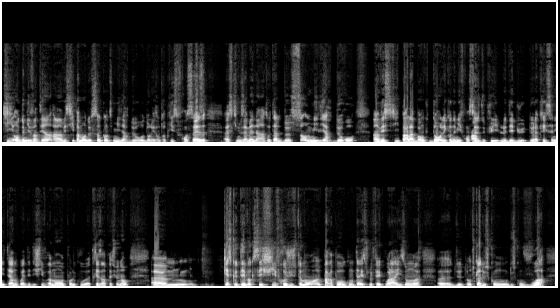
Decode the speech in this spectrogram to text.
qui en 2021 a investi pas moins de 50 milliards d'euros dans les entreprises françaises, ce qui nous amène à un total de 100 milliards d'euros investis par la banque dans l'économie française depuis le début de la crise sanitaire. Donc ouais, des, des chiffres vraiment pour le coup très impressionnants. Qu'est-ce que tu évoques ces chiffres justement par rapport au contexte, le fait que voilà ils ont, euh, en tout cas de ce qu'on de ce qu'on voit, euh,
